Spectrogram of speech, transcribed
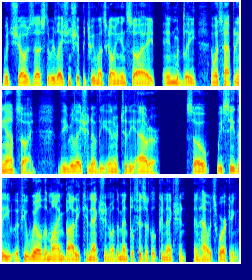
which shows us the relationship between what's going inside, inwardly, and what's happening outside, the relation of the inner to the outer. So we see the, if you will, the mind body connection or the mental physical connection and how it's working.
